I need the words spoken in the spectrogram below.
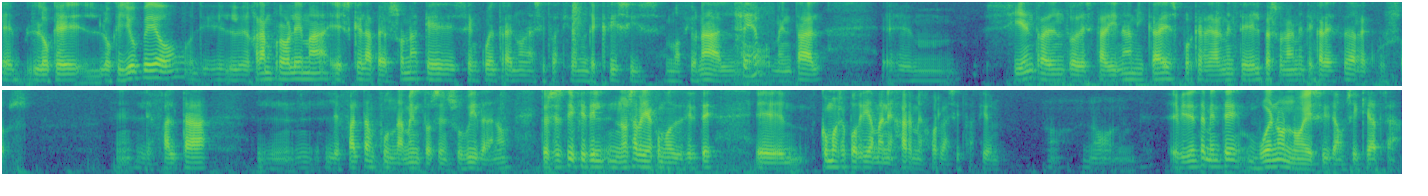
Eh, lo, que, lo que yo veo, el gran problema es que la persona que se encuentra en una situación de crisis emocional Sí. o mental, eh, si entra dentro de esta dinámica es porque realmente él personalmente carece de recursos. Le, falta, le faltan fundamentos en su vida. ¿no? Entonces es difícil, no sabría cómo decirte cómo se podría manejar mejor la situación. ¿no? No, evidentemente, bueno no es ir a un psiquiatra.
